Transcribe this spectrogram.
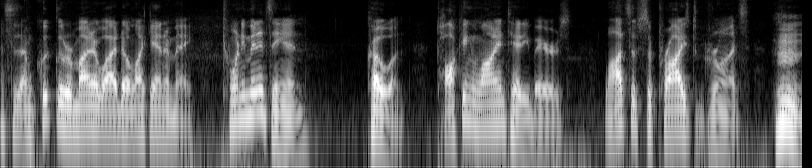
I said I'm quickly reminded why I don't like anime. Twenty minutes in, colon talking lion teddy bears, lots of surprised grunts. Hmm,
